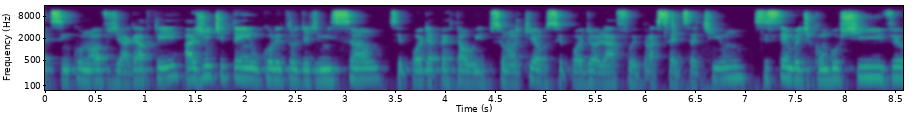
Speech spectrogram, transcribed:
759 de HP. A gente tem o coletor de admissão, você pode apertar o Y aqui, ó, você pode olhar, foi para 771. Sistema de combustível,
